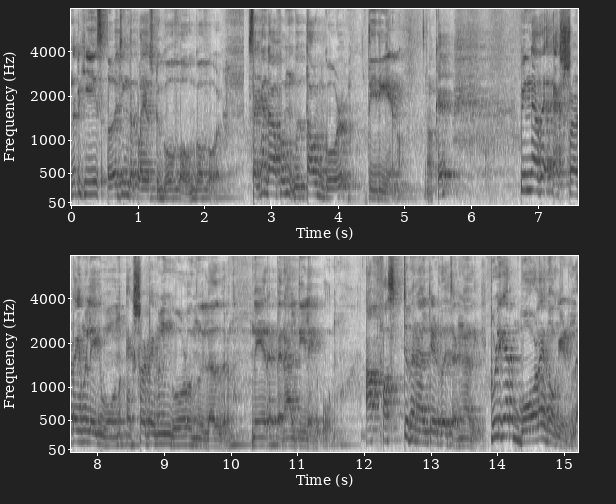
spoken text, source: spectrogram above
എന്നിട്ട് he is urging the players to go for go for second ഹാഫും വിത്തൗട്ട് ഗോൾ തീരുകയാണ്. ഓക്കെ പിന്നെ അത് എക്സ്ട്രാ ടൈമിലേക്ക് പോകുന്നു. എക്സ്ട്രാ ടൈമിലും ഗോളൊന്നും ഇല്ലാതെ വരുന്നു. നേരെ പെനാൽറ്റിയിലേക്ക് പോകുന്നു. ആ ഫസ്റ്റ് പെനാൽറ്റി എടുത്ത ചങ്ങാതി. പുള്ളിക്കാരൻ ബോളെ നോക്കിയിട്ടില്ല.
